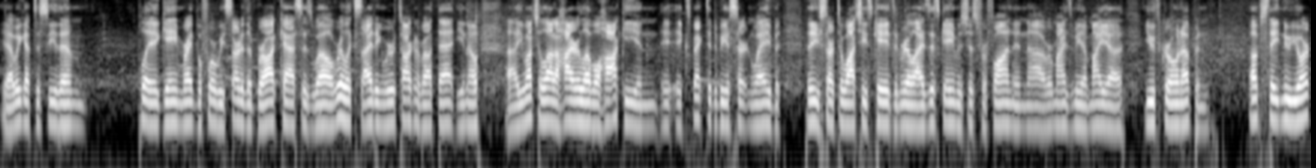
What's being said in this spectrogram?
Yeah, we got to see them play a game right before we started the broadcast as well. Real exciting. We were talking about that. You know, uh, you watch a lot of higher level hockey and expect it to be a certain way, but then you start to watch these kids and realize this game is just for fun and uh, reminds me of my uh, youth growing up in upstate New York.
